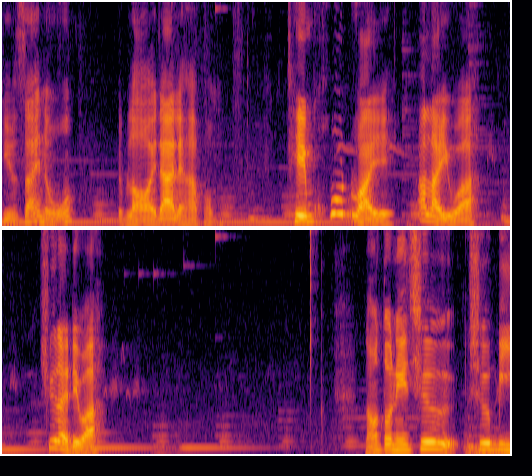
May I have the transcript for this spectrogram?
กินไส้หนู เรียบร้อยได้เลยครับผม เทมโคตรไวอะไรวะ ชื่ออะไรดีวะ น้องตัวนี้ชื่อชื่อบี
